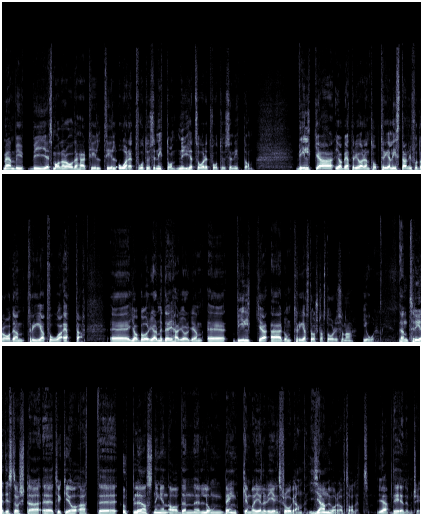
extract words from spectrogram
Men vi, vi smalnar av det här till, till året 2019, nyhetsåret 2019. Vilka, jag er göra en topp tre-lista, ni får dra den trea, tvåa, etta. Eh, jag börjar med dig här Jörgen. Eh, vilka är de tre största storiesarna i år? Den tredje största eh, tycker jag att eh, upplösningen av den eh, långbänken vad gäller regeringsfrågan, januariavtalet. Ja. Det är nummer tre.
